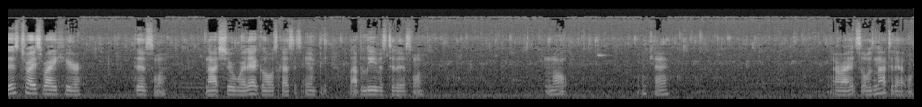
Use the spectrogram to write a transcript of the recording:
this trace right here, this one, not sure where that goes because it's empty. I believe it's to this one. No. Okay. Alright, so it's not to that one.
